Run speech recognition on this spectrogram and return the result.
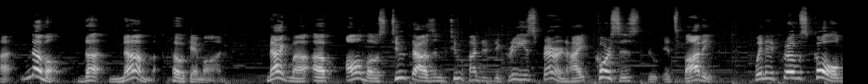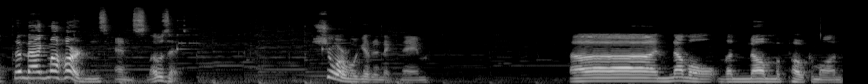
Uh, Numel, the Numb Pokemon. Magma of almost 2,200 degrees Fahrenheit courses through its body. When it grows cold, the magma hardens and slows it. Sure, we'll give it a nickname. Uh, Numel, the Numb Pokemon.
